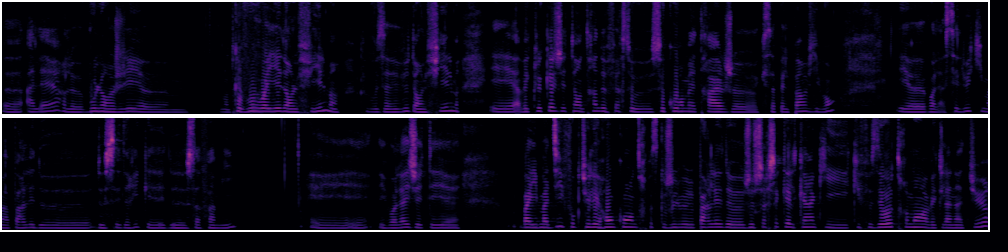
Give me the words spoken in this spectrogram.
euh, Allaire, le boulanger euh, que vous voyez dans le film, que vous avez vu dans le film, et avec lequel j'étais en train de faire ce, court métrage qui s'appelle Pain vivant. Et voilà, c'est lui qui m'a parlé de, Cédric et de sa famille. Et, et voilà, j'étais bah, il m'a dit il faut que tu les rencontres parce que je lui parlais de je cherchais quelqu'un qui, faisait autrement avec la nature.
